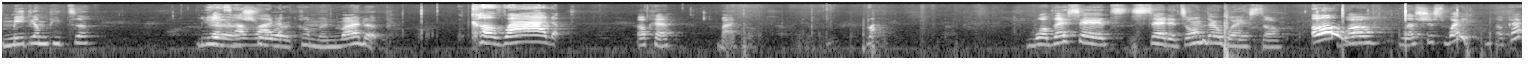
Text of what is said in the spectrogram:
medium pizza? Yeah, Yeah, come right sure. Coming right up. Colorado. Okay. Bye. Bye. Well, they say it's said it's on their way, so Oh. well, let's just wait. Okay?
